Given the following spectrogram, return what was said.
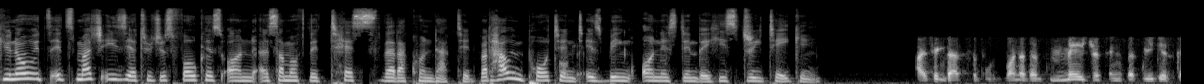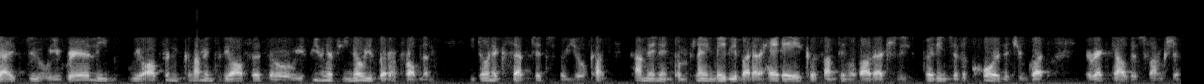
you know, it's it's much easier to just focus on uh, some of the tests that are conducted, but how important okay. is being honest in the history taking? I think that's the, one of the major things that we as guys do. We rarely, we often come into the office, or even if you know you've got a problem, you don't accept it, so you'll cut come in and complain maybe about a headache or something without actually getting to the core that you've got erectile dysfunction.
